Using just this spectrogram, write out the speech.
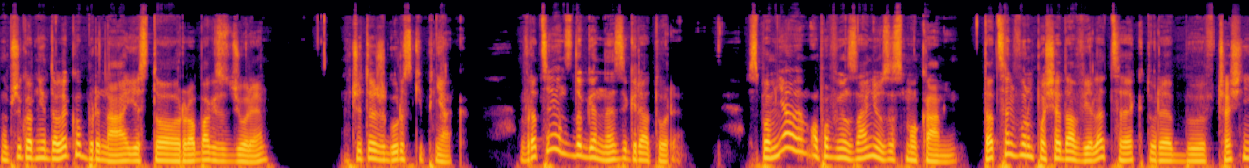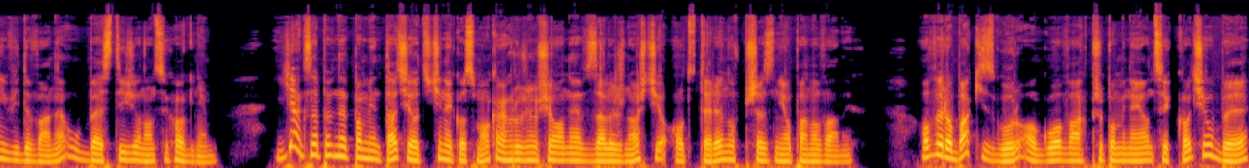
Na przykład niedaleko Brna jest to robak z dziury, czy też górski pniak. Wracając do genezy kreatury. Wspomniałem o powiązaniu ze smokami. Ta Celwurm posiada wiele cech, które były wcześniej widywane u bestii zionących ogniem. Jak zapewne pamiętacie, odcinek o smokach różnią się one w zależności od terenów przez nie opanowanych. Owe robaki z gór o głowach przypominających kocie łby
